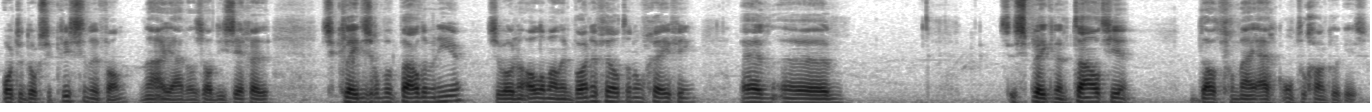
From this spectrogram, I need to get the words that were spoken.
orthodoxe christenen van? Nou ja, dan zal die zeggen: ze kleden zich op een bepaalde manier. Ze wonen allemaal in Barneveld en omgeving. En uh, ze spreken een taaltje dat voor mij eigenlijk ontoegankelijk is.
